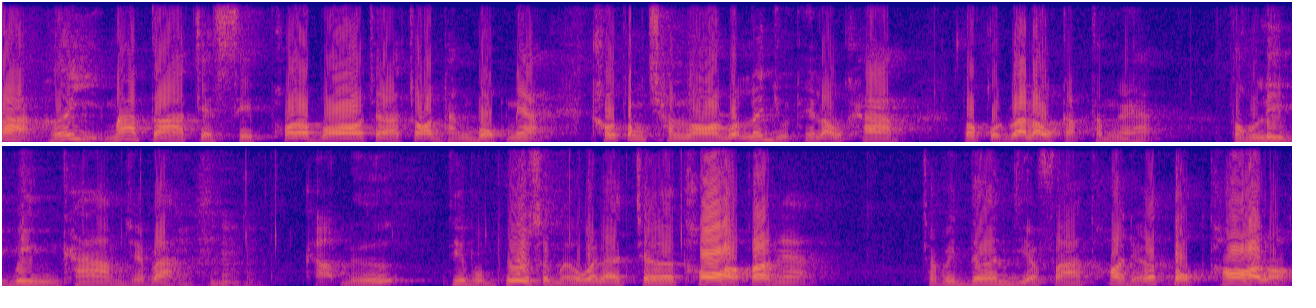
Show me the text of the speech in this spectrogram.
ว่าเฮ้ยมาตรา 70 พรบจราจรทางบกเนี่ยเขาต้องชะลอรถและหยุดให้เราข้าม ปรากฏว่าเรากลับทำไงฮะ ต้องรีบวิ่งข้ามใช่ป่ะครับหรือที่ผมพูดเสมอเวลาเจอท่อก็เนี่ยจะไปเดินเหยียบฝาท่อเดี๋ยวก็ตกท่อหรอก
